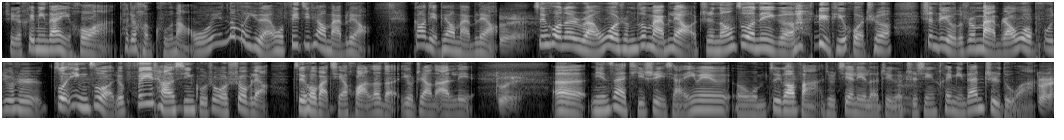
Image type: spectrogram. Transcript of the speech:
这个黑名单以后啊，他就很苦恼，我那么远，我飞机票买不了，高铁票买不了，对。最后呢软卧什么都买不了，只能坐那个 绿皮火车，甚至有的时候买不着卧铺，就是坐硬座，就非常辛苦，说我受不了，最后把钱还了的，有这样的案例。对，呃，您再提示一下，因为呃，我们最高法就建立了这个执行黑名单制度啊，对，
